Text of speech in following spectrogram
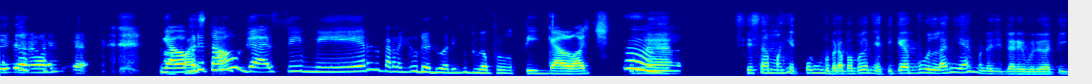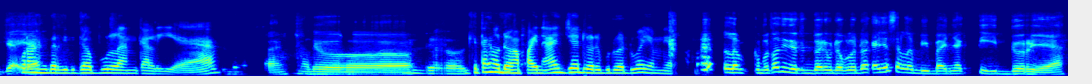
Iya. kayak, Gak Apa apa-apa deh tahu gak sih Mir? Ntar lagi udah 2023 Lodge. Nah, sisa menghitung beberapa bulan ya, tiga bulan ya menuju 2023 Kurang dari tiga bulan kali ya. ya. Aduh. Aduh, kita nggak udah ngapain aja 2022 ya Mir? Kebetulan di 2022 kayaknya saya lebih banyak tidur ya.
